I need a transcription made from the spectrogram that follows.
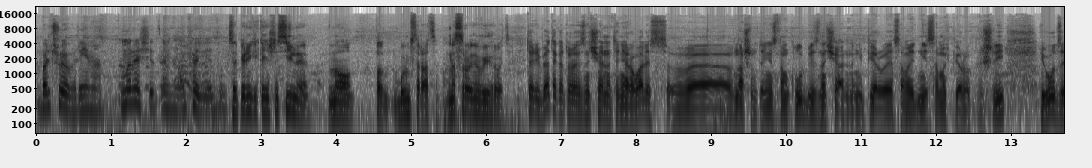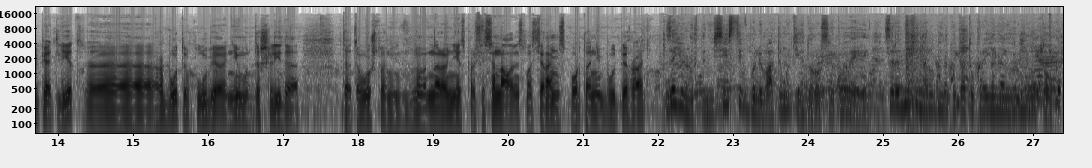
большое время. Мы рассчитываем на победу. Соперники, конечно, сильные, но будем стараться. Настроены выигрывать. Это ребята, которые изначально тренировались в, э, в нашем теннисном клубе изначально. Они первые, самые дни самых первых пришли. И вот за пять лет э, работы в клубе они вот дошли до, до того, что они на- наравне с профессионалами, с мастерами спорта они будут играть. За юних тенісістів болюватимуть їх дорослі колеги. Серед них і народний депутат України Ігор Молоток.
